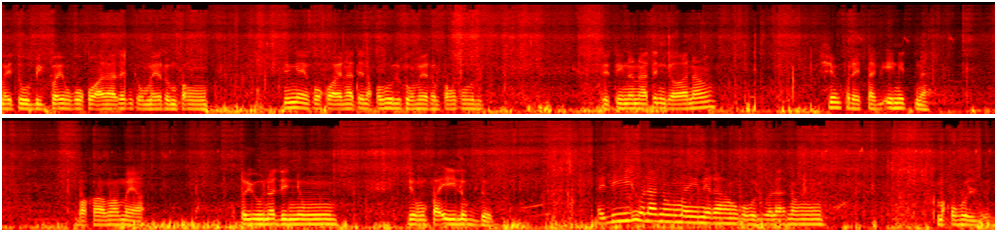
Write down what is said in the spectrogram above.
may tubig pa yung kukuha natin kung mayroon pang yun nga yung kukuha natin na kuhul kung mayroon pang kuhul. Titingnan natin gawa ng syempre tag init na. Baka mamaya tuyo na din yung yung pailog doon ay di wala nang maninirahang kuhul wala nang makuhul doon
